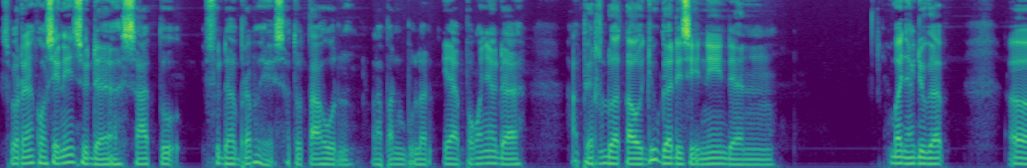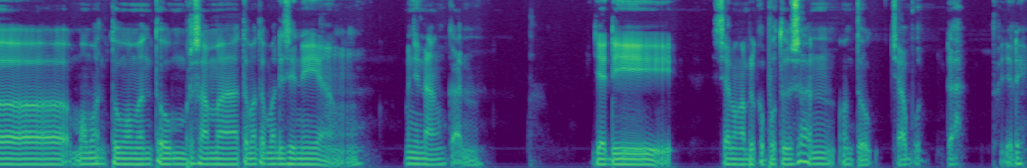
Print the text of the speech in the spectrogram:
Sebenarnya kos ini sudah satu sudah berapa ya? Satu tahun 8 bulan. Ya pokoknya udah hampir dua tahun juga di sini dan banyak juga eh, momentum-momentum bersama teman-teman di sini yang menyenangkan. Jadi saya mengambil keputusan untuk cabut itu aja deh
